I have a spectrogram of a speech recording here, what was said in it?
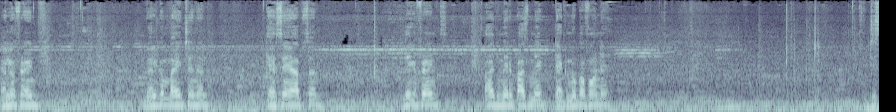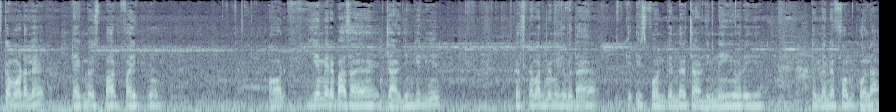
Hello friends welcome my channel कैसे हैं आप सब? देखिए फ्रेंड्स आज मेरे पास में एक टेक्नो का फ़ोन है, जिसका मॉडल है टेक्नो स्पार्क 5 प्रो और ये मेरे पास आया है चार्जिंग के लिए। कस्टमर ने मुझे बताया कि इस फ़ोन के अंदर चार्जिंग नहीं हो रही है। तो मैंने फ़ोन खोला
